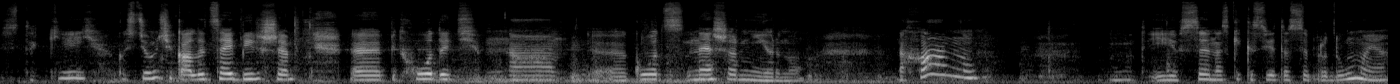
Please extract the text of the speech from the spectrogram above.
Ось такий костюмчик, але це більше е, підходить на е, коц не шарнірну, на ханну. От, і все, наскільки світа все продумає.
